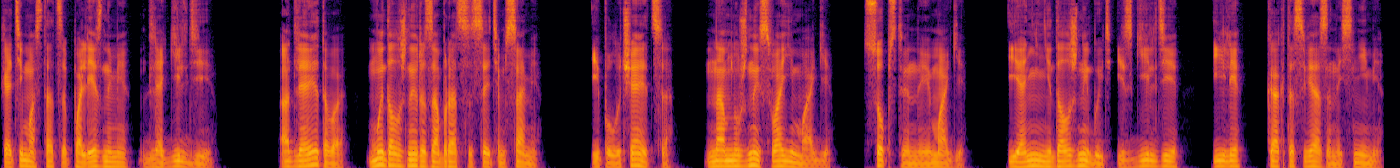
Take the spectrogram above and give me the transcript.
хотим остаться полезными для гильдии. А для этого мы должны разобраться с этим сами. И получается, нам нужны свои маги, собственные маги, и они не должны быть из гильдии или как-то связаны с ними.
